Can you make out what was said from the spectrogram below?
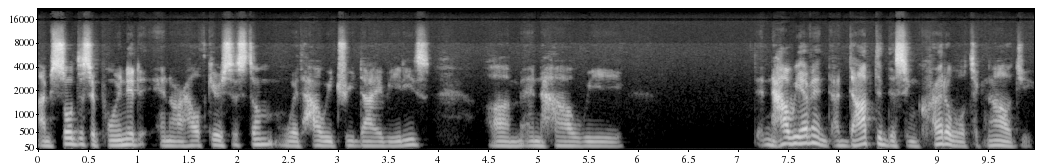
I'm so disappointed in our healthcare system with how we treat diabetes um, and how we and how we haven't adopted this incredible technology.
